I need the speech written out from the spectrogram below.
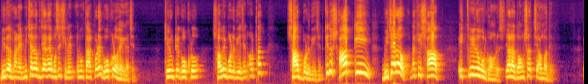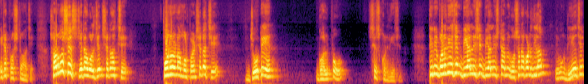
বিধায় মানে বিচারক জায়গায় বসেছিলেন এবং তারপরে গোখরো হয়ে গেছেন। কেউটে গোখরো সবই বলে দিয়েছেন, অর্থাৎ সাপ বলে দিয়েছেন। কিন্তু সাপ কি বিচারক নাকি সাপ? এই তৃণমূল কংগ্রেস, যারা ধ্বংসাচ্ছে আমাদের। এটা প্রশ্ন আছে। সর্বশেষ যেটা বলছেন সেটা হচ্ছে, পনেরো নম্বর পয়েন্ট সেটা হচ্ছে জোটের গল্প শেষ করে দিয়েছেন। তিনি বলে দিয়েছেন, বিয়াল্লিশে বিয়াল্লিশটা আমি ঘোষণা করে দিলাম এবং দিয়েছেন।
